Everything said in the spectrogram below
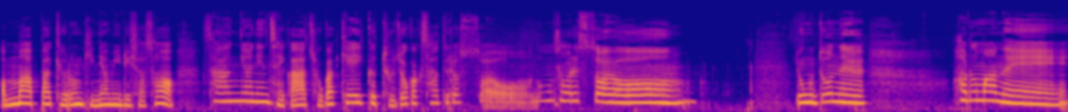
엄마 아빠 결혼 기념일이셔서 4학년인 제가 조각 케이크 두 조각 사드렸어요. 너무 잘했어요. 용돈을 하루 만에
